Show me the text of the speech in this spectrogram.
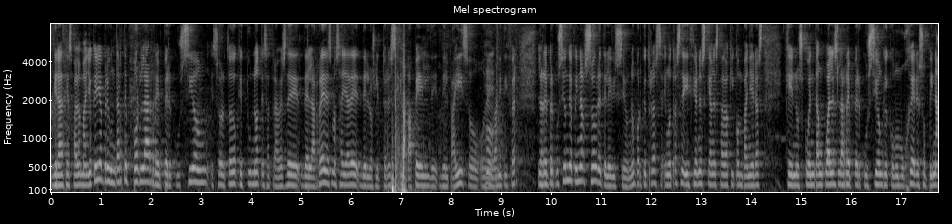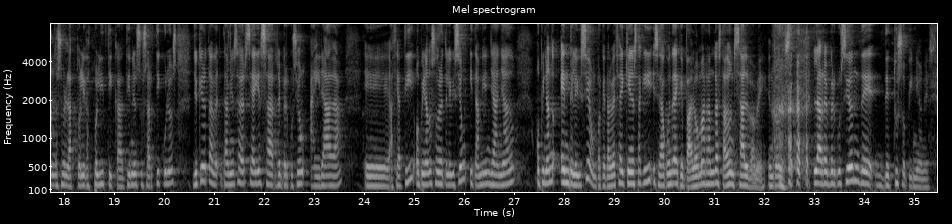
Gracias, Paloma. Yo quería preguntarte por la repercusión, sobre todo que tú notes a través de, las redes, más allá de, los lectores en papel del país o, de hmm. Vanity Fair, la repercusión de opinar sobre televisión, ¿no? porque otras, en otras ediciones que han estado aquí compañeras que nos cuentan cuál es la repercusión que como mujeres opinando sobre la actualidad política tienen sus artículos, yo quiero también saber si hay esa repercusión airada eh, hacia ti, opinando sobre televisión y también ya añado opinando en televisión, porque tal vez hay quien está aquí y se da cuenta de que Paloma Rando ha estado en Sálvame. Entonces, la repercusión de, tus opiniones.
